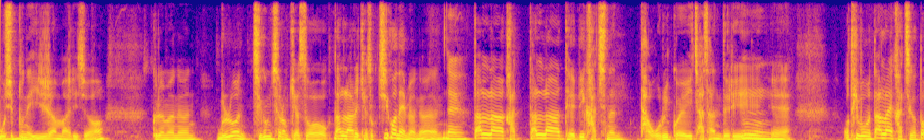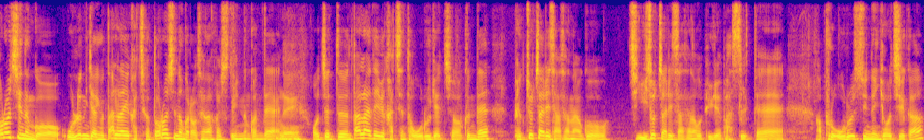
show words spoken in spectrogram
50분의 1이란 말이죠. 그러면은 물론 지금처럼 계속 달러를 계속 찍어내면은 네. 달러 가, 달러 대비 가치는 다 오를 거예요 이 자산들이 음. 예. 어떻게 보면 달러의 가치가 떨어지는 거 오르는 게 아니고 달러의 가치가 떨어지는 거라고 생각할 수도 있는 건데 네. 어쨌든 달러 대비 가치는 다 오르겠죠. 근데 100조짜리 자산하고 2조짜리 자산하고 비교해 봤을 때 앞으로 오를 수 있는 여지가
